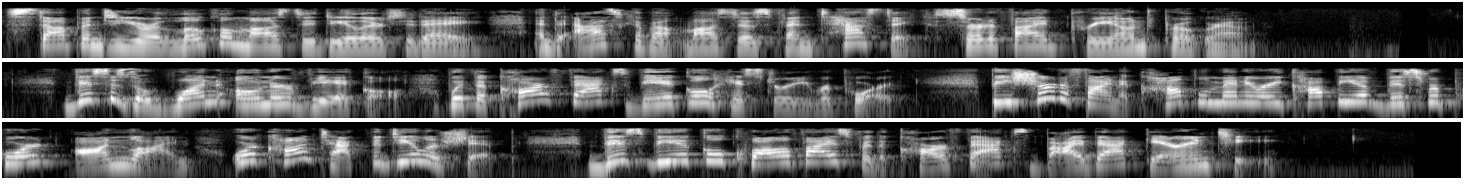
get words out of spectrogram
Stop into your local Mazda dealer today and ask about Mazda's fantastic certified pre-owned program. This is a one owner vehicle with a Carfax Vehicle History Report. Be sure to find a complimentary copy of this report online or contact the dealership. This vehicle qualifies for the Carfax Buyback Guarantee.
